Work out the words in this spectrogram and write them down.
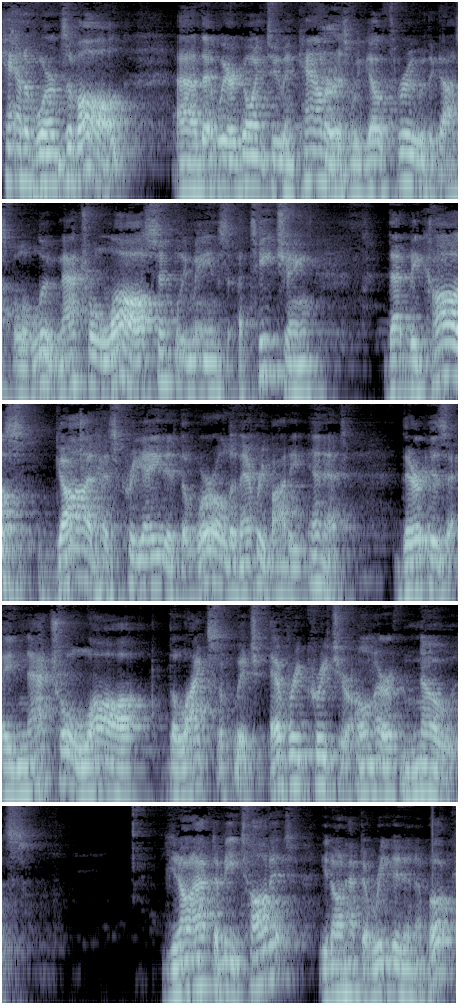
can of worms of all uh, that we're going to encounter as we go through the Gospel of Luke. Natural law simply means a teaching that because God has created the world and everybody in it, there is a natural law the likes of which every creature on earth knows. You don't have to be taught it. You don't have to read it in a book.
